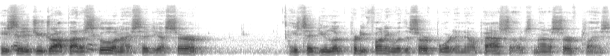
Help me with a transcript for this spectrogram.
He said, "Did you drop out of school?" And I said, "Yes, sir." He said, "You look pretty funny with a surfboard in El Paso. It's not a surf place."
